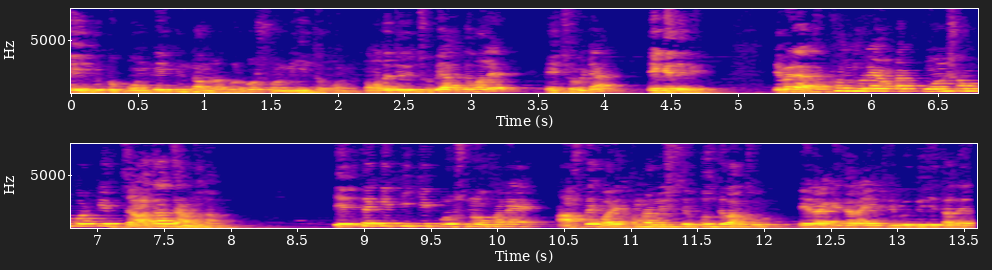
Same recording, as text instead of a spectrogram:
এই দুটো কোণকেই কিন্তু আমরা বলব সন্নিহিত কোণ। তোমাদের যদি ছবি আঁকতে বলে, এই ছবিটা এঁকে দেবে। এবার এতক্ষণ ধরে আমরা কোণ সম্পর্কে যা যা জানলাম এর থেকে কি কি প্রশ্ন ওখানে আসতে পারে, তোমরা নিশ্চয়ই বুঝতে পারছ। এর আগে যারা ইন্টারভিউ দিয়েছি, তাদের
